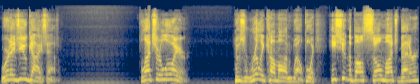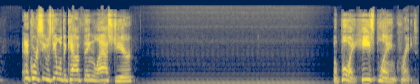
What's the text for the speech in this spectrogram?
Where did you guys have him? Fletcher Loyer, who's really come on well. Boy, he's shooting the ball so much better. And of course, he was dealing with the calf thing last year. But boy, he's playing great.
